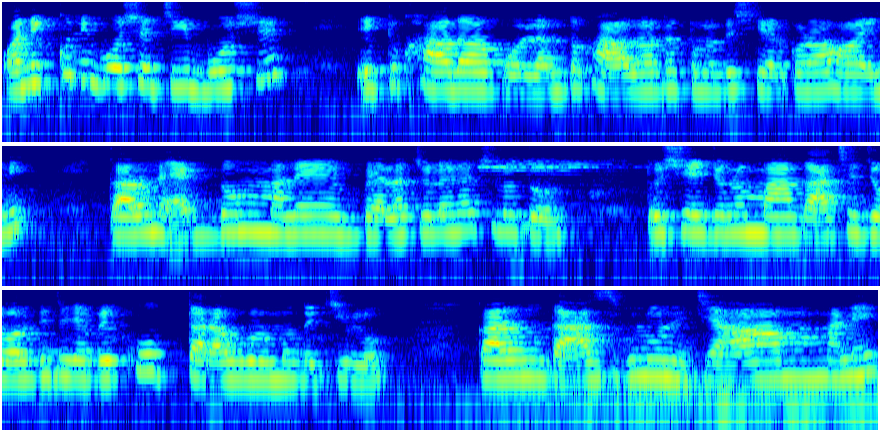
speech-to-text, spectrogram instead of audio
অনেকক্ষণই বসেছি। বসে একটু খাওয়া দাওয়া করলাম। তো খাওয়া দাওয়াটা তোমাদের শেয়ার করা হয়নি। কারণ একদম মানে বেলা চলে গেছিল তো। তো সেই জন্য মা গাছে জল দিতে যাবে। খুব তাড়াহুড়োর মধ্যে ছিল। কারণ গাছগুলো জাম। মানে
